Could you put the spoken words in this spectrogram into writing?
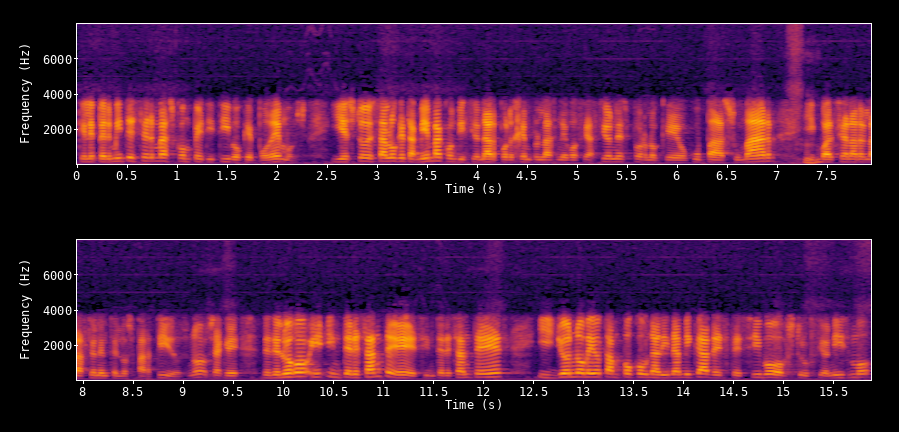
que le permite ser más competitivo que Podemos. Y esto es algo que también va a condicionar, por ejemplo, las negociaciones por lo que ocupa Sumar y cuál sea la relación entre los partidos. ¿no? O sea que, desde luego, interesante es, interesante es, y yo no veo tampoco una dinámica de excesivo obstruccionismo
